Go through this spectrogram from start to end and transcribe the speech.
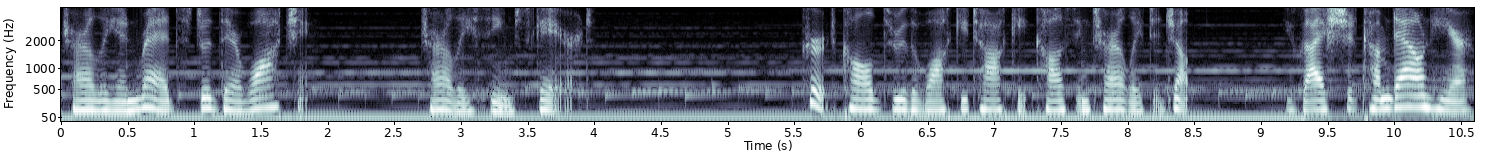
Charlie and Red stood there watching. Charlie seemed scared. Kurt called through the walkie talkie, causing Charlie to jump. You guys should come down here.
